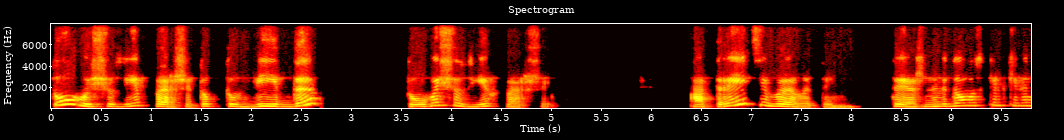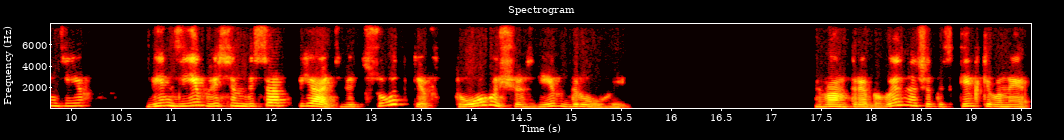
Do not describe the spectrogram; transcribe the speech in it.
того, що з'їв перший, тобто від того, що з'їв перший. А третій велетень теж невідомо, скільки він з'їв. Він з'їв 85% того, що з'їв другий. Вам треба визначити, скільки вони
